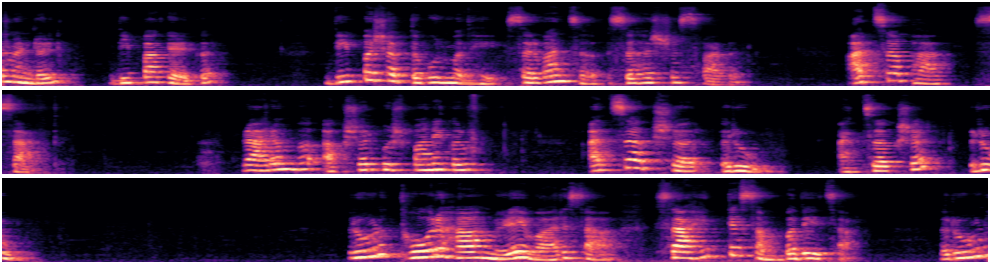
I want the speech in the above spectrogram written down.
मंडळी दीपा केळकर. दीप शब्दभूलमध्ये सर्वांचं सहर्ष स्वागत. आजचा भाग सात. प्रारंभ अक्षर पुष्पाने करू. आजचं अक्षर रू. आजचं अक्षर रू. ऋण थोर हा मिळे वारसा साहित्य संपदेचा. ऋण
